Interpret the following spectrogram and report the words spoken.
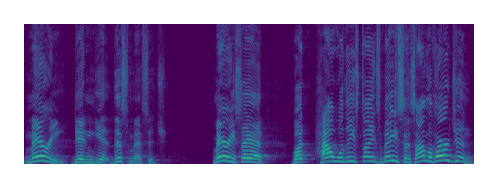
Mary didn't get this message. Mary said, But how will these things be since I'm a virgin?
